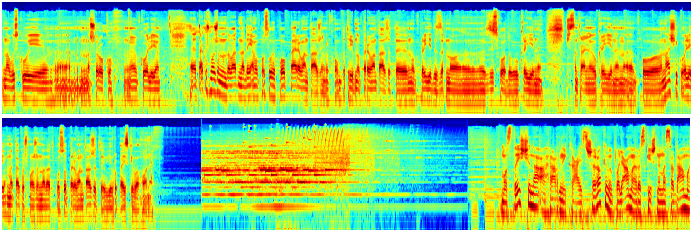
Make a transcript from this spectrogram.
на вузьку і на широку колію. Також можемо надавати, надаємо послуги по перевантаженню. Кому потрібно перевантажити, ну, приїде зерно зі сходу України чи центральної України на- по нашій колії. Ми також можемо надати послугу перевантажити в європейські вагони. Мостищина аграрний край з широкими полями, розкішними садами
